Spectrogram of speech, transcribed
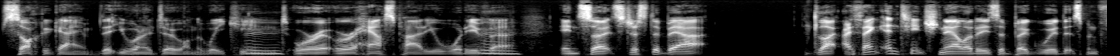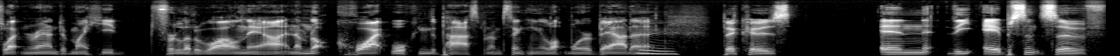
soccer game that you want to do on the weekend Mm. or, a, or a house party or whatever. And so it's just about like I think intentionality is a big word that's been floating around in my head for a little while now, and I'm not quite walking the path, but I'm thinking a lot more about it hmm. because in the absence of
